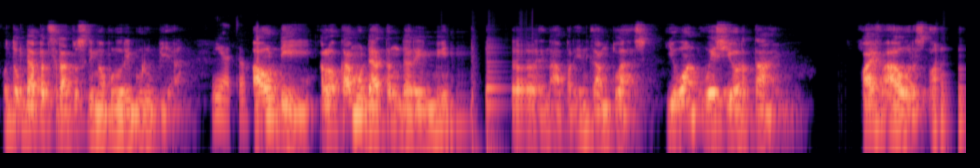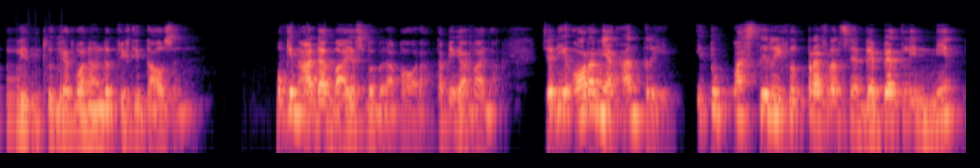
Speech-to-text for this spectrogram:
untuk dapat 150 ribu rupiah. Iya tuh. Audi, kalau kamu datang dari middle and upper income class, you won't waste your time. Five hours only to get 150,000. Mungkin ada bias beberapa orang, tapi nggak banyak. Jadi orang yang antri itu pasti refill preference-nya, they badly need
